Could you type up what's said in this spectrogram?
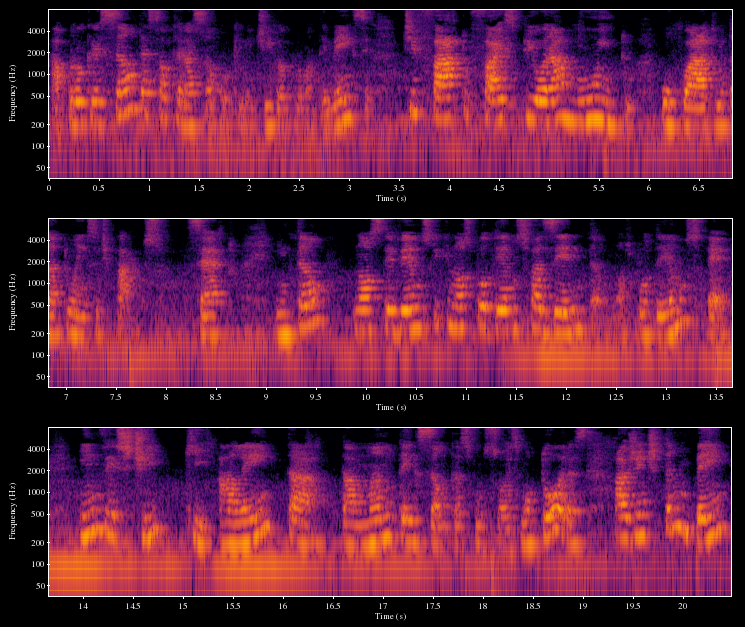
a progressão dessa alteração cognitiva para uma demência, de fato faz piorar muito o quadro da doença de Parkinson, certo? Então, nós devemos, o que, que nós podemos fazer então? Nós podemos é, investir que, além da, da manutenção das funções motoras, a gente também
